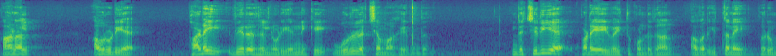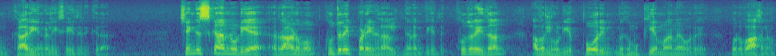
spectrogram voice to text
ஆனால் அவருடைய படை வீரர்களினுடைய எண்ணிக்கை ஒரு லட்சமாக இருந்தது. இந்த சிறிய படையை வைத்துக்கொண்டுதான் அவர் இத்தனை பெரும் காரியங்களை செய்திருக்கிறார். செங்கிஸ்கானுடைய இராணுவம் குதிரைப்படைகளால் நிரம்பியது. குதிரை தான் அவர்களுடைய போரின் மிக முக்கியமான ஒரு ஒரு வாகனம்.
